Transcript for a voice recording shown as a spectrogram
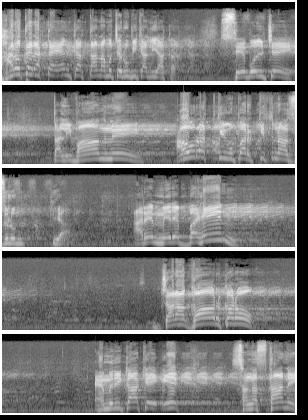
ভারতের একটা অ্যাঙ্কার তার নাম হচ্ছে রুবিকা লিয়াকার সে বলছে तालिबान ने औरत के ऊपर कितना जुल्म किया अरे मेरे बहन जरा गौर करो अमेरिका के एक संस्था ने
